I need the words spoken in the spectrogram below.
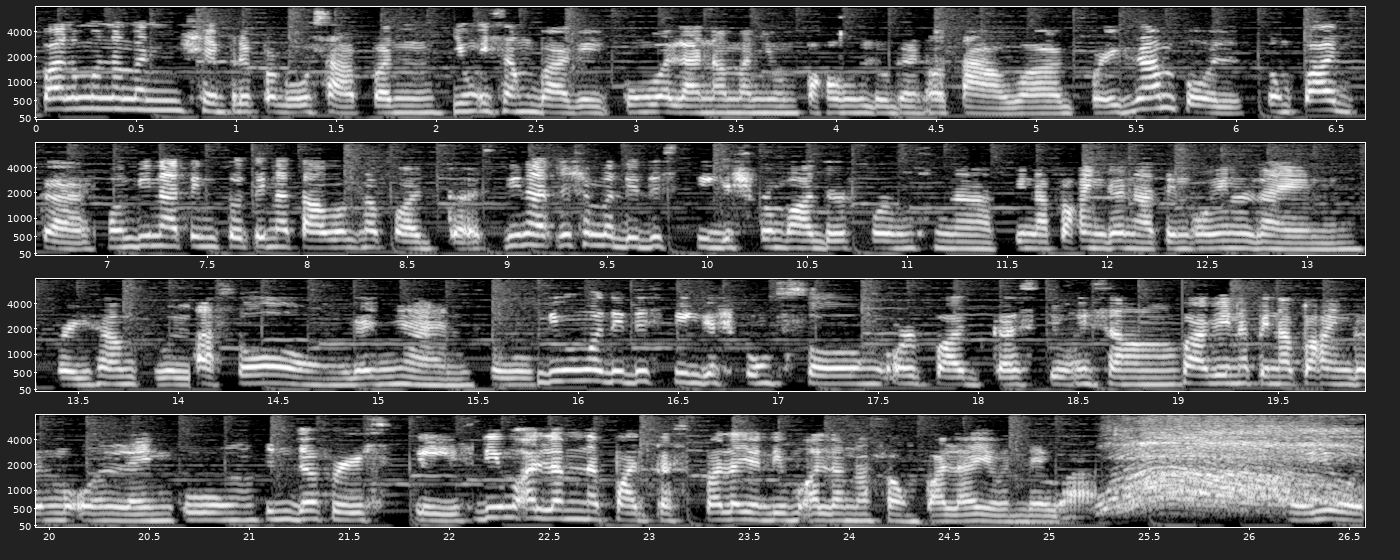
Paano mo naman, syempre, pag-uusapan yung isang bagay kung wala naman yung pakahulugan o tawag? For example, itong podcast. Kung di natin to tinatawag na podcast, di natin siya madidistinguish from other forms na pinapakinggan natin online. For example, a song, ganyan. So, hindi mo madidistinguish kung song or podcast yung isang bagay na pinapakinggan mo online kung in the first place, di mo alam na podcast pala yun, di mo alam na song pala yun, di ba? So, yun.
